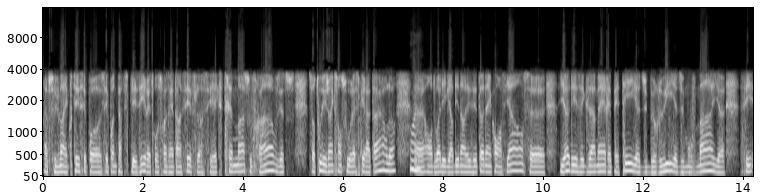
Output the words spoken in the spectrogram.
absolument. Écoutez, c'est pas c'est pas une partie de plaisir être aux soins intensifs là. C'est extrêmement souffrant. Vous êtes surtout les gens qui sont sous respirateur là. Euh, on doit les garder dans des états d'inconscience. Euh, il y a des examens répétés, il y a du bruit, il y a du mouvement. Il y a c'est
